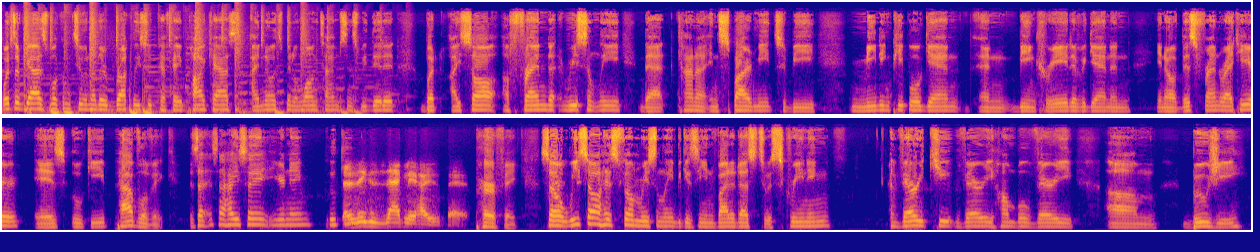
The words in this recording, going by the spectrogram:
What's up, guys? Welcome to another Broccoli Soup Cafe podcast. I know it's been a long time since we did it, but I saw a friend recently that kind of inspired me to be meeting people again and being creative again. And, you know, this friend right here is Uki Pavlovic. Is that, is that how you say your name, Uki? That is exactly how you say it. Perfect. So we saw his film recently because he invited us to a screening. A very cute, very humble, very um, bougie.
